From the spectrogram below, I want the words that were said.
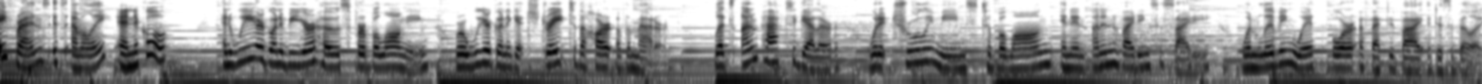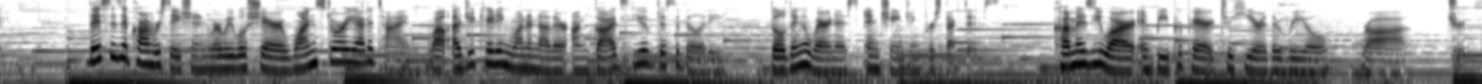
Hey, friends, it's Emily, and Nicole. and we are going to be your hosts for Belonging, where we are going to get straight to the heart of the matter. Let's unpack together what it truly means to belong in an uninviting society when living with or affected by a disability. This is a conversation where we will share one story at a time while educating one another on God's view of disability, building awareness, and changing perspectives. Come as you are and be prepared to hear the real, raw truth.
